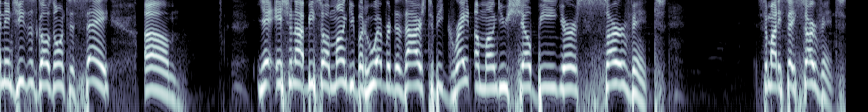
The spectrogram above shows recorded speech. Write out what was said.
And then Jesus goes on to say, um, yeah, it shall not be so among you, but whoever desires to be great among you shall be your servant. Somebody say servant.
